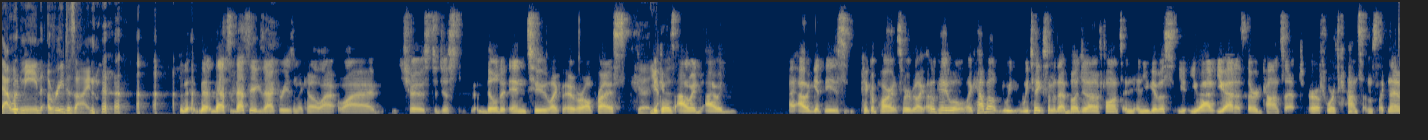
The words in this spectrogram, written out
that would mean a redesign. Th- th- that's that's the exact reason, Mikkel, why why I chose to just build it into like the overall price. Good. Because I would I would I, I would get these pick aparts where it'd be like, okay, well, like how about we, we take some of that budget out of fonts and, and you give us you, you add you add a third concept or a fourth concept. It's like no, Don't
